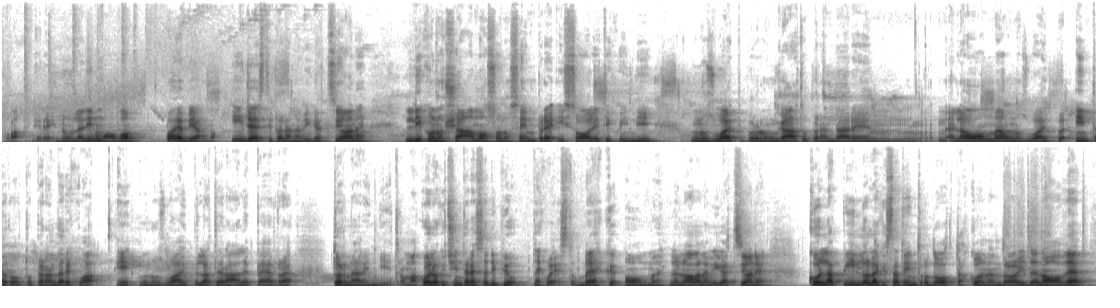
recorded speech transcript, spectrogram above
qua direi nulla di nuovo. Poi abbiamo i gesti per la navigazione, li conosciamo, sono sempre i soliti, quindi uno swipe prolungato per andare mm, nella home, uno swipe interrotto per andare qua e uno swipe laterale per tornare indietro. Ma quello che ci interessa di più è questo, Back Home, la nuova navigazione con la pillola che è stata introdotta con Android 9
